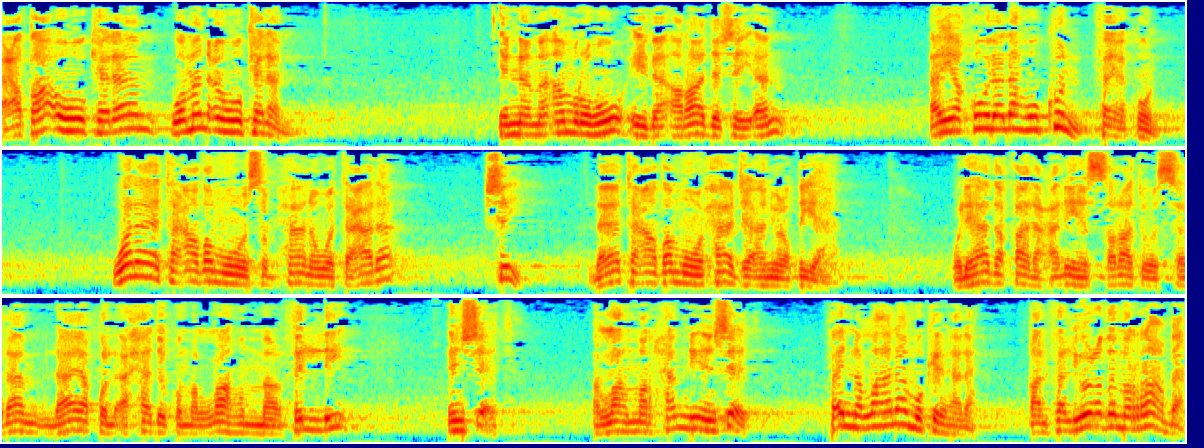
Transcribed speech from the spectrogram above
وعطاؤه كلام ومنعه كلام. إنما أمره إذا أراد شيئا أن يقول له كن فيكون. ولا يتعاظمه سبحانه وتعالى شيء. لا يتعاظمه حاجة أن يعطيها. ولهذا قال عليه الصلاة والسلام لا يقل أحدكم اللهم اغفر لي إن شئت اللهم ارحمني إن شئت فإن الله لا مكره له. قال فليعظم الرغبة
